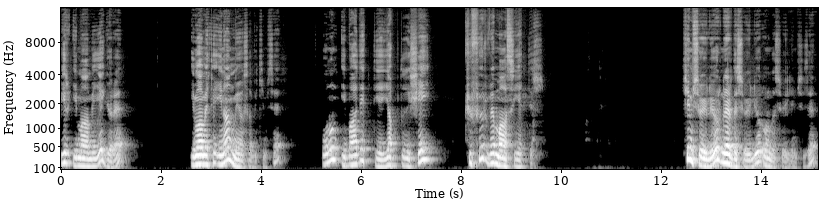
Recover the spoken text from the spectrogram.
Bir imamiye göre imamete inanmıyorsa bir kimse onun ibadet diye yaptığı şey küfür ve masiyettir. Kim söylüyor, nerede söylüyor onu da söyleyeyim size.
